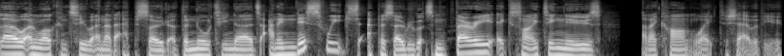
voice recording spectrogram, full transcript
Hello and welcome to another episode of the Nauti Nerds. And in this week's episode, we've got some very exciting news that I can't wait to share with you.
